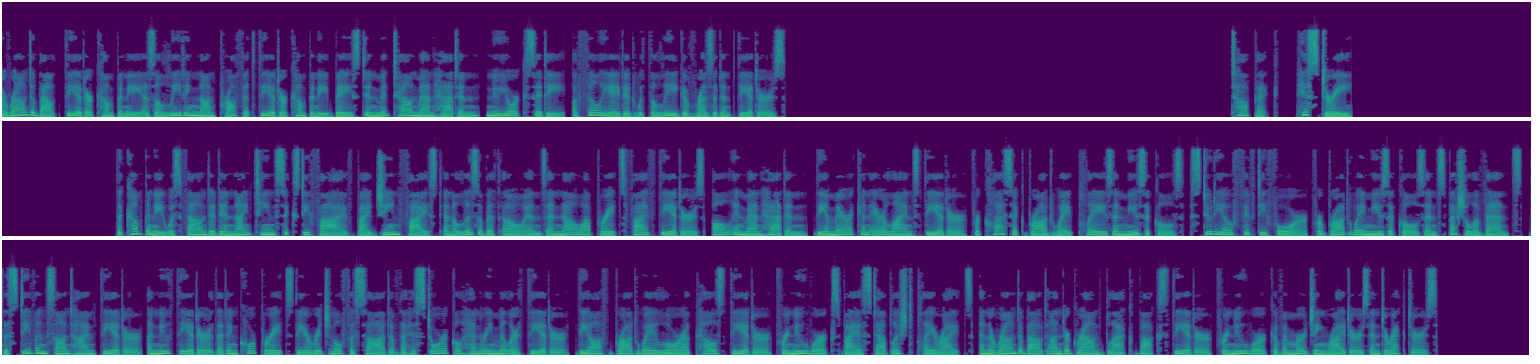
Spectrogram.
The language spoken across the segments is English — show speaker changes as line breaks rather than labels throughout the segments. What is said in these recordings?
The Roundabout Theatre Company is a leading nonprofit theatre company based in Midtown Manhattan, New York City, affiliated with the League of Resident Theatres. History The company was founded in 1965 by Gene Feist and Elizabeth Owens and now operates five theaters, all in Manhattan, the American Airlines Theater for classic Broadway plays and musicals, Studio 54 for Broadway musicals and special events, the Stephen Sondheim Theater a new theater that incorporates the original facade of the historical Henry Miller Theater, the off-Broadway Laura Pels Theater for new works by established playwrights, and the Roundabout Underground Black Box Theatre for new work of emerging writers and directors.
